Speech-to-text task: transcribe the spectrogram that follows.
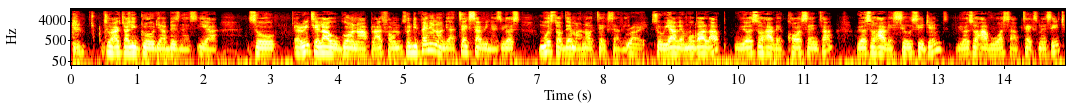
to actually grow their business. Yeah. So a retailer will go on our platform. So depending on their tech savviness, because most of them are not tech savvy. Right. So we have a mobile app. We also have a call center. We also have a sales agent. We also have WhatsApp text message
